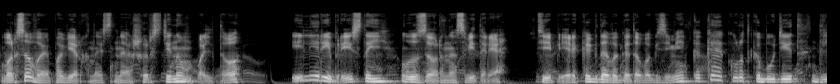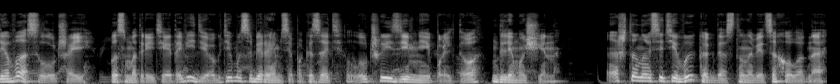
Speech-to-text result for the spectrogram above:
ворсовая поверхность на шерстяном пальто или ребристый узор на свитере. Теперь, когда вы готовы к зиме, какая куртка будет для вас лучшей? Посмотрите это видео, где мы собираемся показать лучшие зимние пальто для мужчин. А что носите вы, когда становится холодно?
